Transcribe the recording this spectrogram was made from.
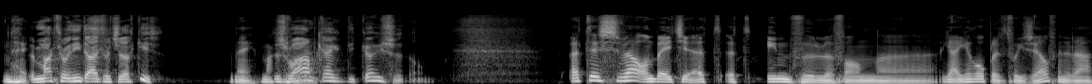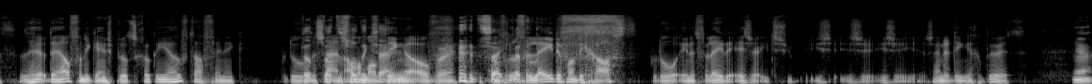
Nee, Het maakt gewoon niet uit wat je daar kiest. nee. Maakt Dus waarom krijg ik die keuze dan? Het is wel een beetje het, het invullen van... eh, ja, je roleplayt het voor jezelf inderdaad. De, he- de helft van die game speelt zich ook in je hoofd af, vind ik. Ik bedoel, Dat- er zijn is allemaal zei, dingen ja. over, Het is over het verleden van die gast. Ik bedoel, in het verleden is er iets, is, is, is, is- zijn er dingen gebeurd. Ja.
